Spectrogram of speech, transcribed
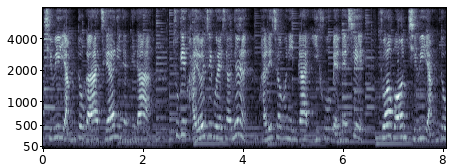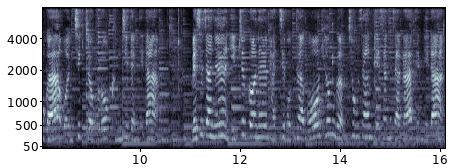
지위 양도가 제한이 됩니다. 투기 과열지구에서는 관리 처분 인가 이후 매매 시 조합원 지위 양도가 원칙적으로 금지됩니다. 매수자는 입주권을 받지 못하고 현금 청산 대상자가 됩니다.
